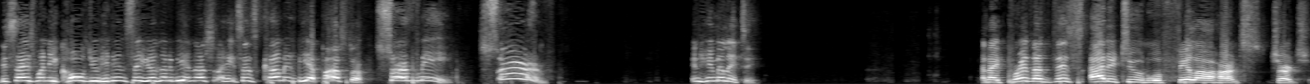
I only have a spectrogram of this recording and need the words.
Besides, when He called you, He didn't say you're going to be a national head. He says, Come and be a pastor. Serve me. Serve in humility. And I pray that this attitude will fill our hearts, church.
